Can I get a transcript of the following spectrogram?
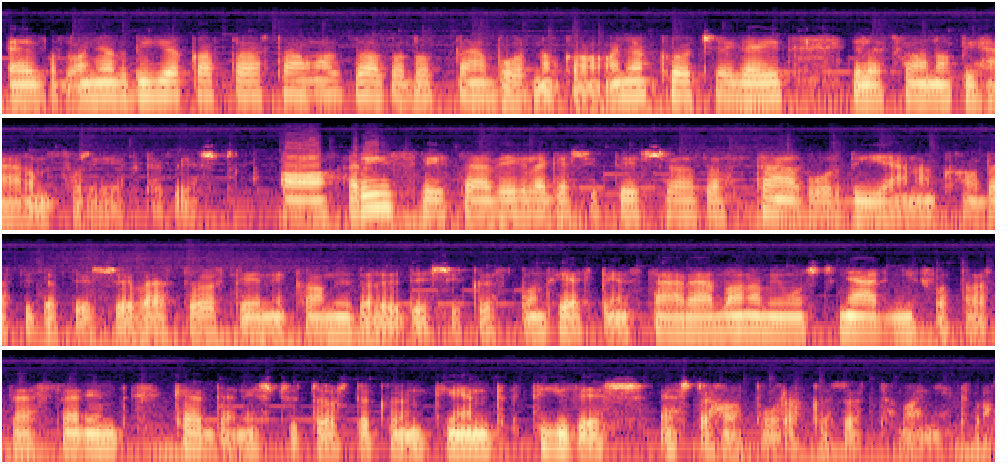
Ez az anyagdíjakat tartalmazza, az adott tábornak a anyagköltségeit, illetve a napi háromszori érkezést. A részvétel véglegesítése az a tábordíjának a befizetésével történik a művelődési központ jegypénztárában, ami most nyári nyitvatartás szerint kedden és csütörtökönként 10 és este 6 óra között van nyitva.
